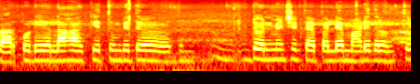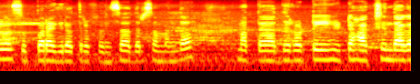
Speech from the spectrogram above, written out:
ಖಾರ ಪುಡಿ ಎಲ್ಲ ಹಾಕಿ ತುಂಬಿದ ಡೊಣ್ ಮೆಣ್ಸಿನ್ಕಾಯಿ ಪಲ್ಯ ಮಾಡಿದ್ರಂತೂ ಸೂಪರಾಗಿರತ್ತೆ ರೀ ಫ್ರೆಂಡ್ಸ್ ಅದ್ರ ಸಂಬಂಧ ಮತ್ತು ಅದು ರೊಟ್ಟಿ ಹಿಟ್ಟು ಹಾಕ್ಸಿಂದಾಗ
